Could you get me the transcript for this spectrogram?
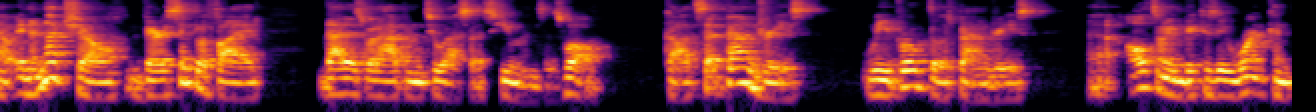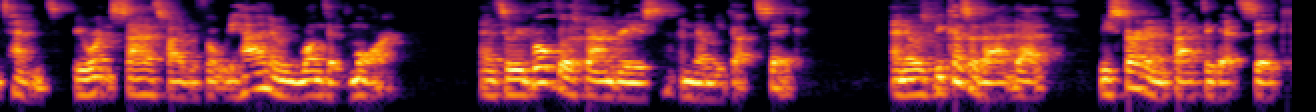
Now, in a nutshell, very simplified, that is what happened to us as humans as well. God set boundaries, we broke those boundaries uh, ultimately because we weren't content. We weren't satisfied with what we had and we wanted more. And so we broke those boundaries and then we got sick. And it was because of that that we started, in fact, to get sick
